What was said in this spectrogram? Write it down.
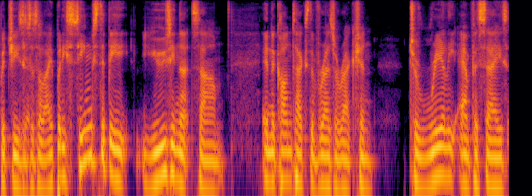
but Jesus yes. is alive. But he seems to be using that psalm in the context of resurrection to really emphasize,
